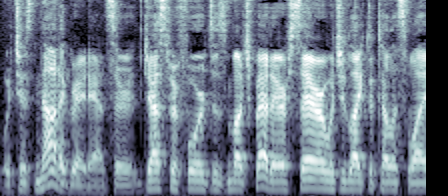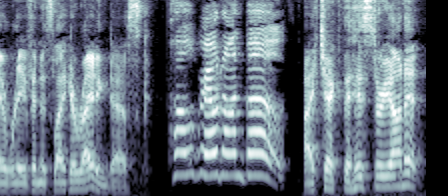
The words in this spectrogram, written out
Which is not a great answer. Jasper Fforde's is much better. Sarah, would you like to tell us why a raven is like a writing desk? Poe wrote on both. I checked the history on it.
